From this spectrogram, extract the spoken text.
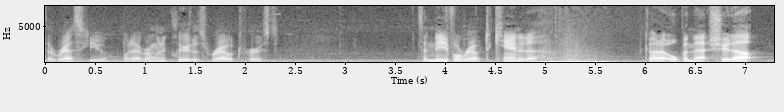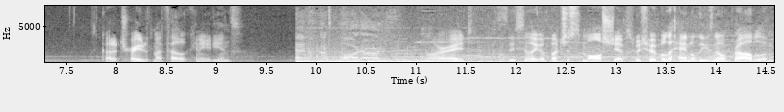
The rescue. Whatever. I'm gonna clear this route first. It's a naval route to Canada. Gotta open that shit up. Gotta trade with my fellow Canadians. Alright. These seem like a bunch of small ships. We should be able to handle these no problem.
